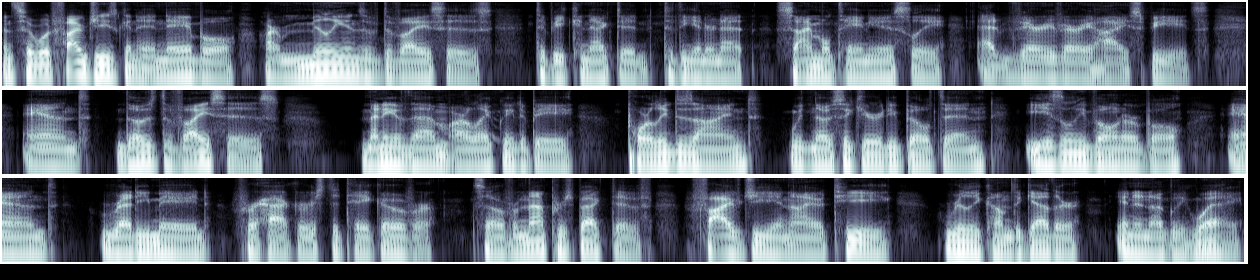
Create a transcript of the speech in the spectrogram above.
And so what 5G is going to enable are millions of devices to be connected to the internet simultaneously at very very high speeds. And those devices, many of them are likely to be poorly designed with no security built in, easily vulnerable, and ready made for hackers to take over. So, from that perspective, 5G and IoT really come together in an ugly way.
